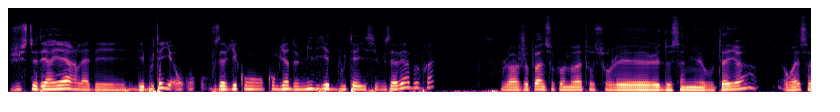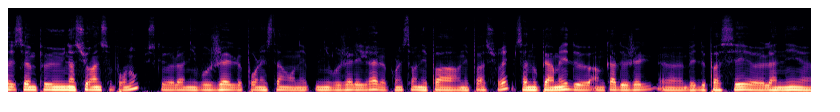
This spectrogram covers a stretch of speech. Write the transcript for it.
juste derrière là, des, des bouteilles. On- on- vous aviez con- combien de milliers de bouteilles ici Vous savez à peu près? Là, je pense qu'on doit être sur les, les 200 000 bouteilles. Ouais, c'est un peu une assurance pour nous, puisque là, niveau gel, pour l'instant, on est niveau gel et grêle, pour l'instant, on n'est pas, on n'est pas assuré. Ça nous permet de, en cas de gel, euh, ben, de passer euh, l'année euh,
